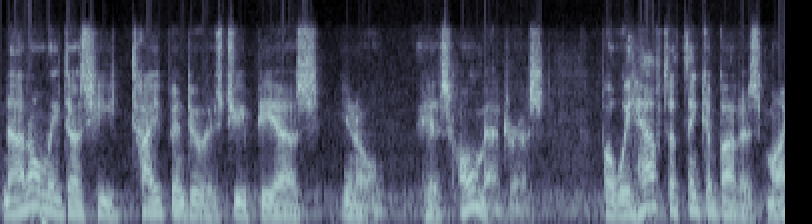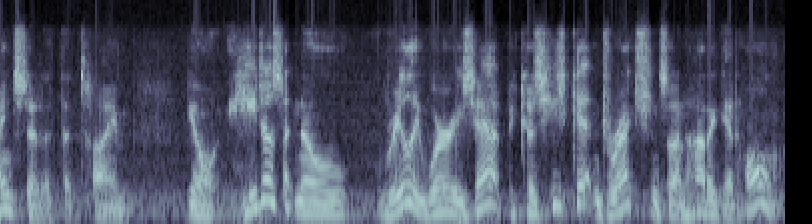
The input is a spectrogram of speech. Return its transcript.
not only does he type into his GPS, you know, his home address, but we have to think about his mindset at the time. You know, he doesn't know really where he's at because he's getting directions on how to get home.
